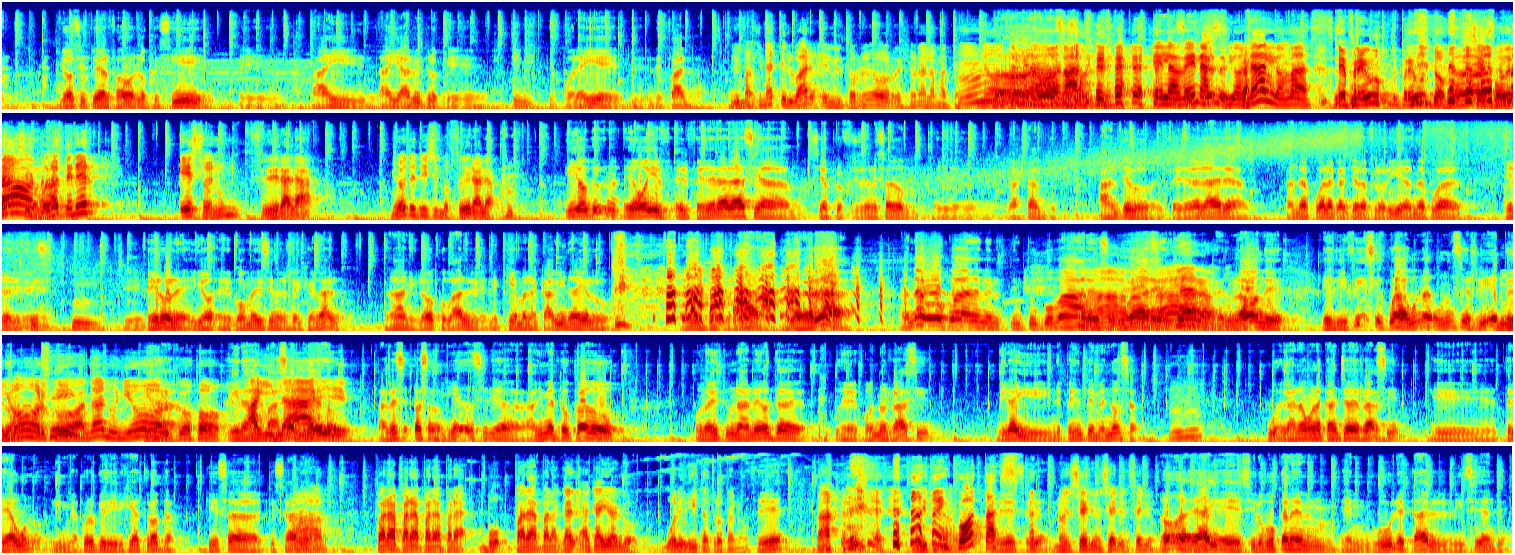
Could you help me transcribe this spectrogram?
yo sí estoy al favor. Lo que sí, eh, hay, hay árbitros que, que por ahí eh, le, le falta. Imagínate el bar en el torneo regional amateur. No, No, termina no, más. no. En la B nacional nomás. Te pregunto, te pregunto. ¿Se podrá, no, se no. podrá tener eso en un Federal A? Mira, te estoy diciendo Federal A. Y yo creo que eh, hoy el, el Federal A se ha, se ha profesionalizado eh, bastante. Antes el Federal A era andar a jugar a la cancha de la Florida, andar a jugar, era difícil. Mm. Sí. Pero yo, eh, vos me dicen en el regional, nada, ni loco, vale, le, le queman la cabina ahí a los... La verdad. Andá vos jugar en, Tucumán, en esos lugares, claro. en algún lado donde es difícil jugar, uno, uno se ríe, pero... Nuñorco, Sí. andá a era pasar Aguilares. A veces pasaba miedo, sería. A mí me ha tocado, una vez una anécdota eh, jugando en Racing, mira, y Independiente de Mendoza. Ganamos la cancha de Racing eh, 3 a 1 y me acuerdo que dirigía a Trota, que esa que sale. Ah, pará, pará, pará, pará. Pará, pará, acá, acá hay algo. Vos le diste a Trota, ¿no? Sí, Ah, ¿le diste En cuotas. sí, sí. No, en serio, en serio, en serio. No, hay, eh, si lo buscan en, en Google está el incidente.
